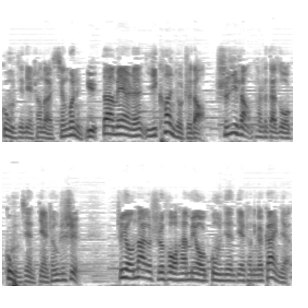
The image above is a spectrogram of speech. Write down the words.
共建电商的相关领域，但明眼人一看就知道，实际上他是在做共建电商之事，只有那个时候还没有共建电商那个概念。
